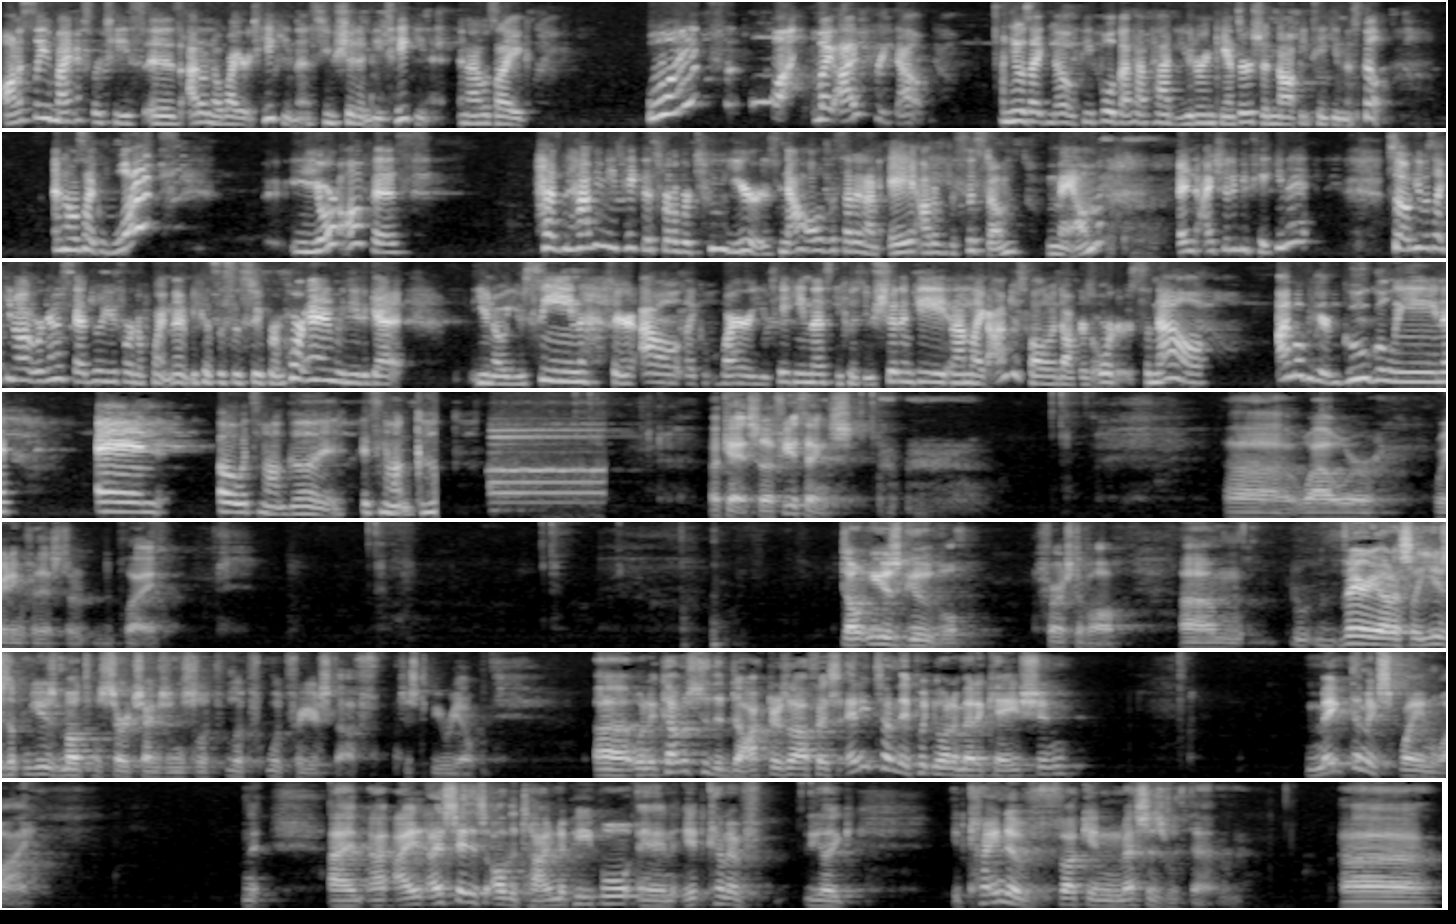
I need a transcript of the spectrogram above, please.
"Honestly, my expertise is I don't know why you're taking this. You shouldn't be taking it." And I was like, "What? What?" Like I freaked out, and he was like, "No, people that have had uterine cancer should not be taking this pill." And I was like, "What?" Your office has been having me take this for over two years. Now all of a sudden I'm A out of the system, ma'am, and I shouldn't be taking it. So he was like, you know what, we're gonna schedule you for an appointment because this is super important. We need to get, you know, you seen, figure out like why are you taking this because you shouldn't be. And I'm like, I'm just following doctor's orders. So now I'm over here Googling and oh, it's not good. It's not good. Okay, so a few things. Uh, while we're waiting for this to, to play. Don't use Google, first of all. Um, very honestly, use use multiple search engines. Look look look for your stuff. Just to be real. Uh, when it comes to the doctor's office, anytime they put you on a medication, make them explain why. I, I, I say this all the time to people, and it kind of like it kind of fucking messes with them. Uh,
